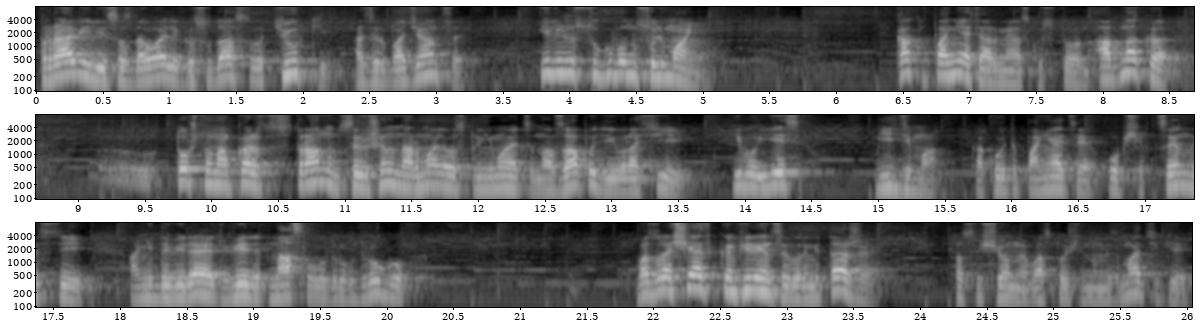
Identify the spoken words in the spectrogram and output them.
правили и создавали государства тюрки, азербайджанцы или же сугубо мусульмане. Как понять армянскую сторону? Однако э, то, что нам кажется странным, совершенно нормально воспринимается на Западе и в России, ибо есть, видимо, какое-то понятие общих ценностей, они доверяют, верят на слово друг другу. Возвращаясь к конференции в Эрмитаже, посвященной восточной нумизматике,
